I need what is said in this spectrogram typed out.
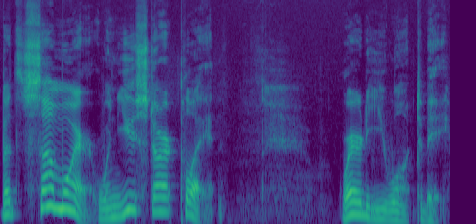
But somewhere, when you start playing, where do you want to be?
